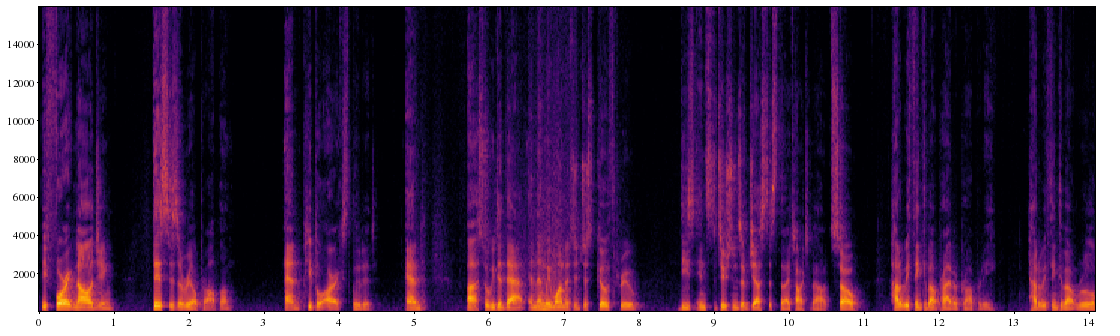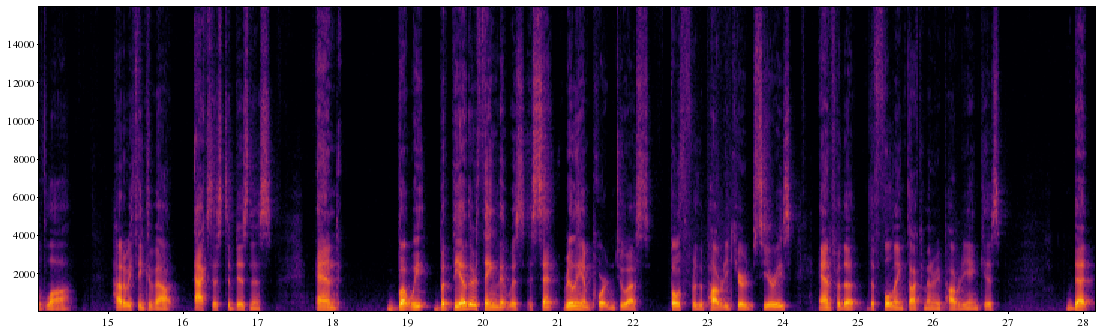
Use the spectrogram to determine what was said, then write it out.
before acknowledging this is a real problem, and people are excluded. And uh, so we did that, and then we wanted to just go through these institutions of justice that I talked about. So, how do we think about private property? How do we think about rule of law? How do we think about access to business. And but we but the other thing that was really important to us, both for the Poverty Cure series and for the the full length documentary Poverty Inc., is that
